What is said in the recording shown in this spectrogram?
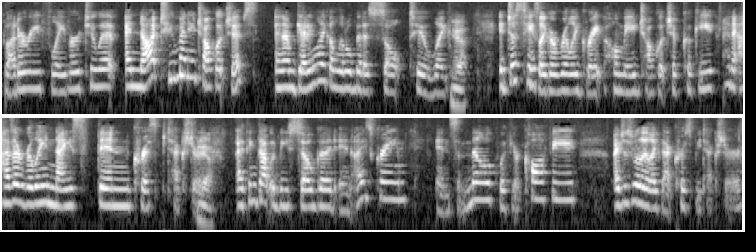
buttery flavor to it and not too many chocolate chips and I'm getting like a little bit of salt too. Like yeah. it just tastes like a really great homemade chocolate chip cookie and it has a really nice thin crisp texture. Yeah. I think that would be so good in ice cream, in some milk with your coffee. I just really like that crispy texture.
